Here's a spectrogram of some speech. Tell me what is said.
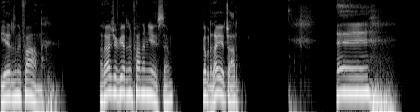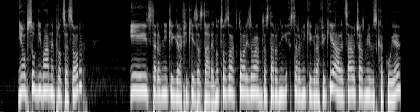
Wierny fan. Na razie wiernym fanem nie jestem. Dobra, daję czarny. Eee, nieobsługiwany procesor i sterowniki grafiki za stare. No to zaktualizowałem te sterowniki, sterowniki grafiki, ale cały czas mi wyskakuje,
